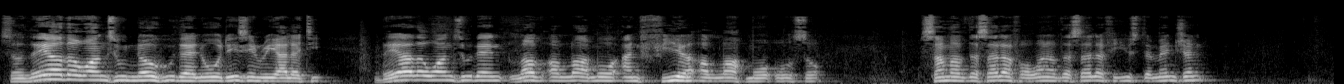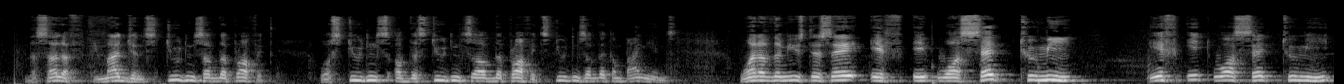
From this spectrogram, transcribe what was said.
So they are the ones who know who their Lord is in reality. They are the ones who then love Allah more and fear Allah more also. Some of the Salaf or one of the Salaf he used to mention the Salaf, imagine students of the Prophet or students of the students of the Prophet, students of the companions. One of them used to say, if it was said to me, if it was said to me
